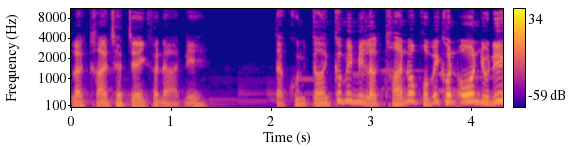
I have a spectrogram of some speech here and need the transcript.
หลักฐานชัดเจนขนาดนี้ แต่คุณการก็ไม่มีหลักฐานว่าผมเป็นคนโอนอยู่ดิ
